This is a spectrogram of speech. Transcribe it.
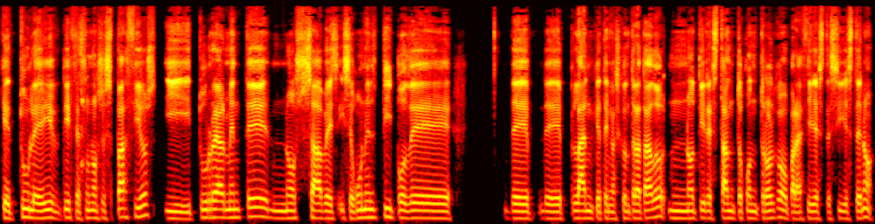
que tú le dices unos espacios y tú realmente no sabes, y según el tipo de, de, plan que tengas contratado, no tienes tanto control como para decir este sí, este no.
